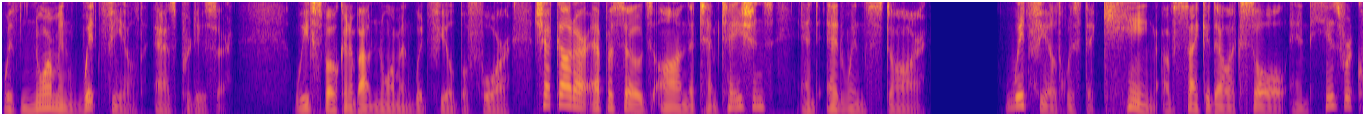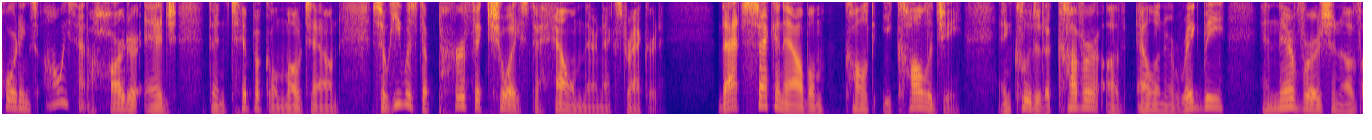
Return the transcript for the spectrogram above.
with Norman Whitfield as producer. We've spoken about Norman Whitfield before. Check out our episodes on The Temptations and Edwin Starr. Whitfield was the king of psychedelic soul, and his recordings always had a harder edge than typical Motown, so he was the perfect choice to helm their next record. That second album, called Ecology, included a cover of Eleanor Rigby and their version of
